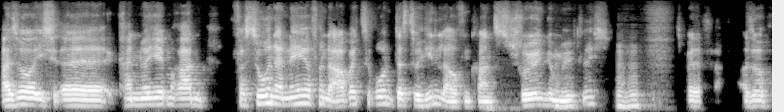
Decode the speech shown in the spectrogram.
Also ich äh, kann nur jedem raten, versuch in der Nähe von der Arbeit zu wohnen, dass du hinlaufen kannst. Schön gemütlich. Mhm. Also.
